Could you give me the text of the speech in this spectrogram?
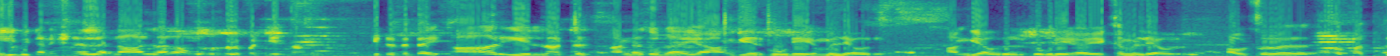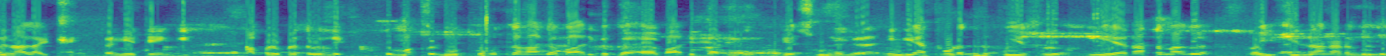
ஈபி கனெக்ஷன் இல்லை நாலு நாள் அவங்க பொருட்களை பட்டி இருந்தாங்க கிட்டத்தட்ட ஆறு ஏழு நாட்கள். அண்ணன் சொல்ற அங்கேயே இருக்கக்கூடிய எம்எல்ஏ அவரு. அங்கேயே அவர் இருக்கக்கூடிய எக்ஸ்எம்எல்ஏ அவரு. அவர் சொல்ற பத்து நாள் ஆயிடுச்சு தண்ணியை தேங்கி அப்புறப்படுத்தவில்லை. மக்கள் ஒட்டுமொத்தமாக பாதிக்க அஹ், பாதிப்பு அடையக்கூடிய சூழ்நிலை நீங்க ஏன் தொடர்ந்து பொய்ய சொல்லணும்? நீங்க யதார்த்தமாக இதுதான் நடந்தது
